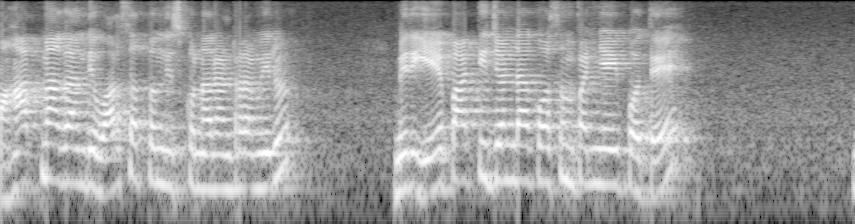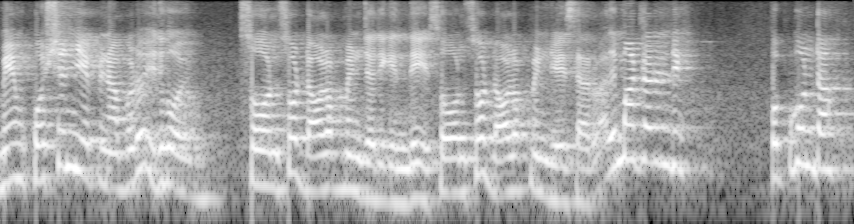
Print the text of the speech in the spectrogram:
మహాత్మా గాంధీ వారసత్వం తీసుకున్నారంటారా మీరు? మీరు ఏ పార్టీ జెండా కోసం పనిచేయకపోతే మేము క్వశ్చన్ చెప్పినప్పుడు ఇదిగో సో అండ్ సో డెవలప్మెంట్ జరిగింది సో అండ్ సో డెవలప్మెంట్ చేశారు. అది మాట్లాడండి. ఒప్పుకుంటాం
